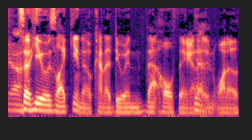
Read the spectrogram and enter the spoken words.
Yeah. so he was like you know kind of doing that whole thing, and I Yeah. didn't want to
